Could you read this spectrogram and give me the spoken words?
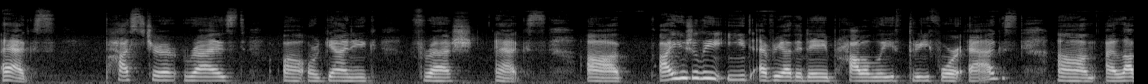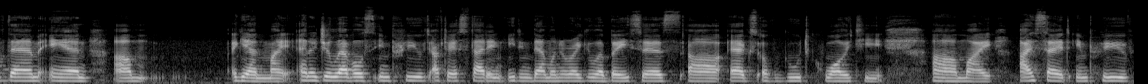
eggs, pasteurized, uh, organic, fresh eggs. Uh, I usually eat every other day, probably three, four eggs. Um, I love them, and um, again, my energy levels improved after I started eating them on a regular basis. Uh, eggs of good quality. Uh, my eyesight improved.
